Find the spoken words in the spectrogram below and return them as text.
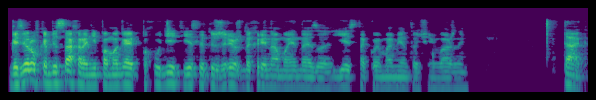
газировка без сахара не помогает похудеть, если ты жрешь до хрена майонеза. Есть такой момент очень важный. Так,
